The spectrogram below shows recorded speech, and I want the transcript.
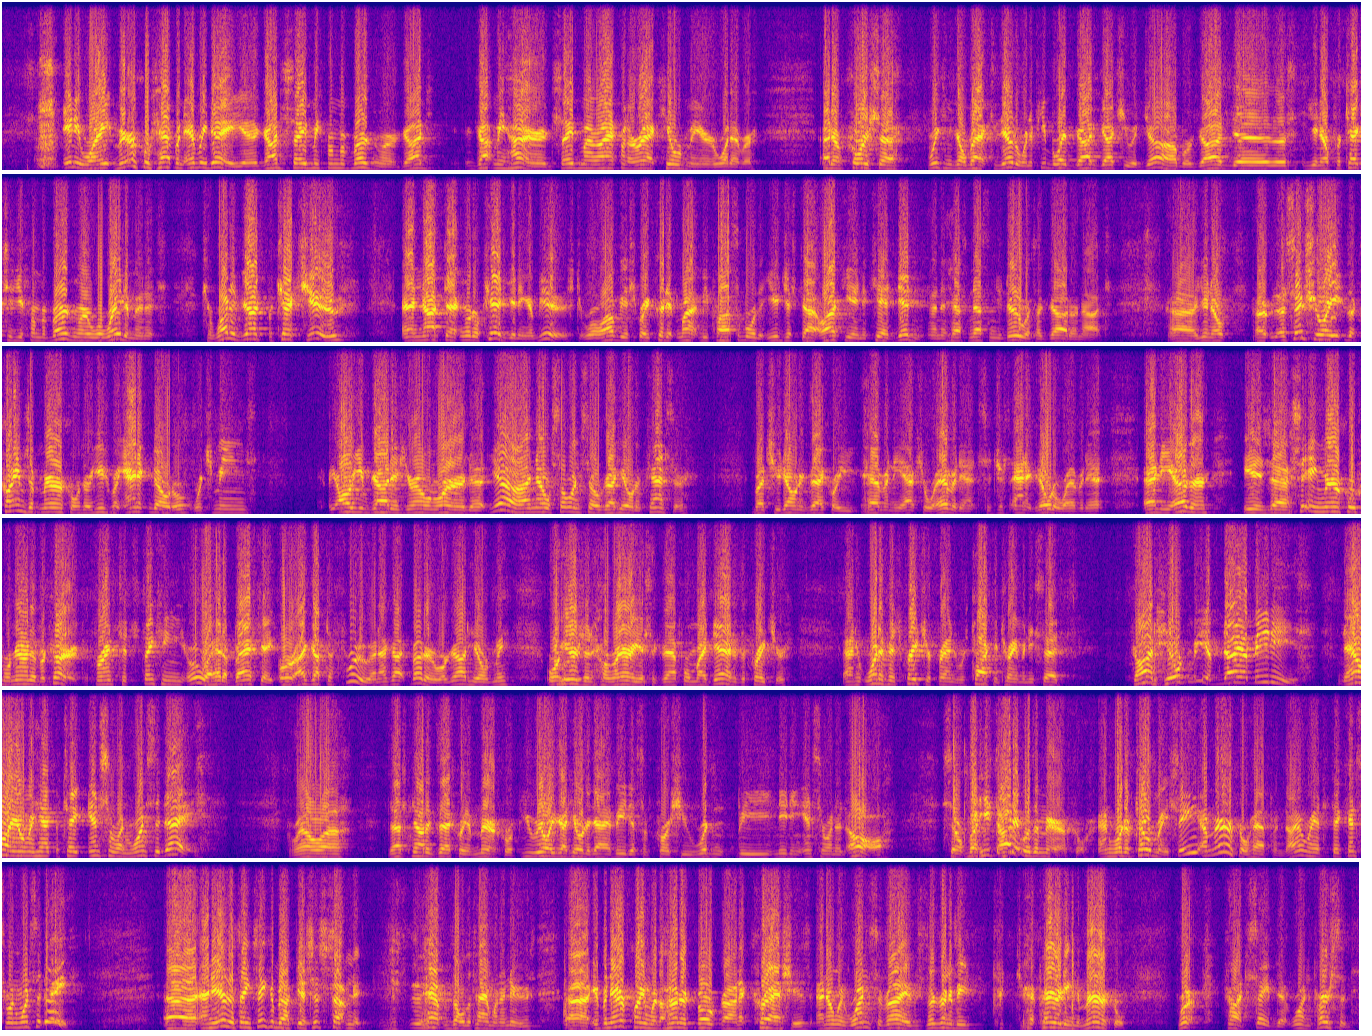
anyway, miracles happen every day. Uh, God saved me from a burglar. God got me hired, saved my life in a wreck, healed me, or whatever. And of course, uh, we can go back to the other one. If you believe God got you a job or God, uh, you know, protected you from a burglar, well, wait a minute. So why did God protect you and not that little kid getting abused? Well, obviously, could it might be possible that you just got lucky and the kid didn't, and it has nothing to do with a God or not. Uh, you know, uh, essentially the claims of miracles are usually anecdotal, which means all you've got is your own word. Uh, yeah, I know so-and-so got healed of cancer, but you don't exactly have any actual evidence. It's just anecdotal evidence. And the other is uh, seeing miracles where none have occurred. For instance, thinking, oh, I had a backache, or I got the flu and I got better, or God healed me. Or here's a hilarious example. My dad is a preacher, and one of his preacher friends was talking to him, and he said, God healed me of diabetes. Now I only have to take insulin once a day. Well, uh, that's not exactly a miracle. If you really got healed of diabetes, of course, you wouldn't be needing insulin at all. So, but he thought it was a miracle and would have told me, see, a miracle happened. I only have to take insulin once a day. Uh, and the other thing, think about this. This is something that just happens all the time on the news. Uh, if an airplane with 100 folk on it crashes and only one survives, they're going to be parroting the miracle. Look, God saved that one person.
